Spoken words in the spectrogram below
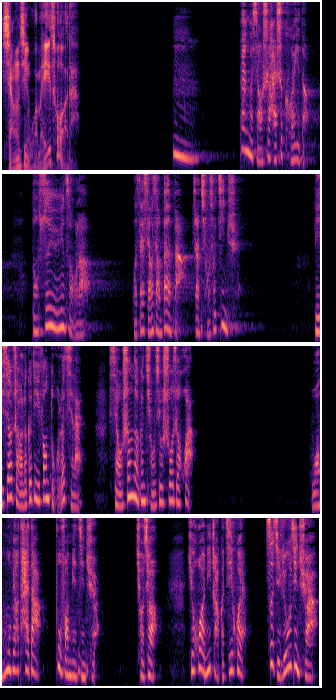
相信我，没错的。嗯，半个小时还是可以的。等孙云云走了，我再想想办法让球球进去。李潇找了个地方躲了起来，小声的跟球球说着话：“我目标太大，不方便进去。球球，一会儿你找个机会自己溜进去啊。”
